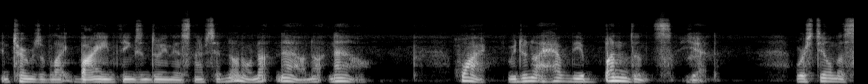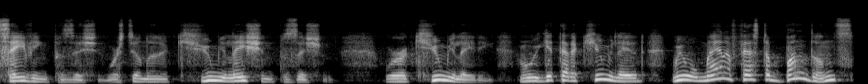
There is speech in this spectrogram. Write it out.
in terms of like buying things and doing this, and I've said, no, no, not now, not now. Why? We do not have the abundance yet. We're still in a saving position. We're still in an accumulation position. We're accumulating. And when we get that accumulated, we will manifest abundance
